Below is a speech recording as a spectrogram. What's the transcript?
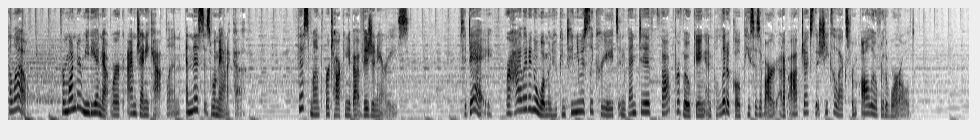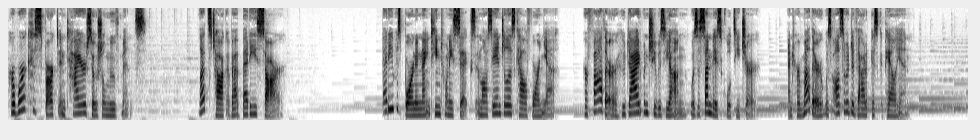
Hello. From Wonder Media Network, I'm Jenny Kaplan, and this is Womanica. This month, we're talking about visionaries. Today, we're highlighting a woman who continuously creates inventive, thought provoking, and political pieces of art out of objects that she collects from all over the world. Her work has sparked entire social movements. Let's talk about Betye Saar. Betye was born in 1926 in Los Angeles, California. Her father, who died when she was young, was a Sunday school teacher, and her mother was also a devout Episcopalian.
